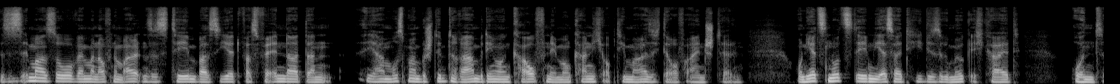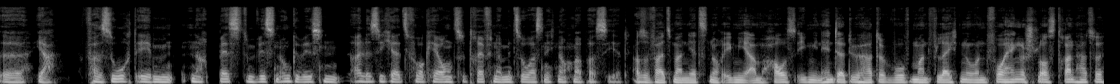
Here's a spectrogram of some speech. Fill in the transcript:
Das ist immer so, wenn man auf einem alten System basiert, was verändert, dann ja, muss man bestimmte Rahmenbedingungen in Kauf nehmen und kann nicht optimal sich darauf einstellen. Und jetzt nutzt eben die SIT diese Möglichkeit und äh, ja, versucht eben nach bestem Wissen und Gewissen alle Sicherheitsvorkehrungen zu treffen, damit sowas nicht nochmal passiert. Also falls man jetzt noch irgendwie am Haus irgendwie eine Hintertür hatte, wo man vielleicht nur ein Vorhängeschloss dran hatte,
